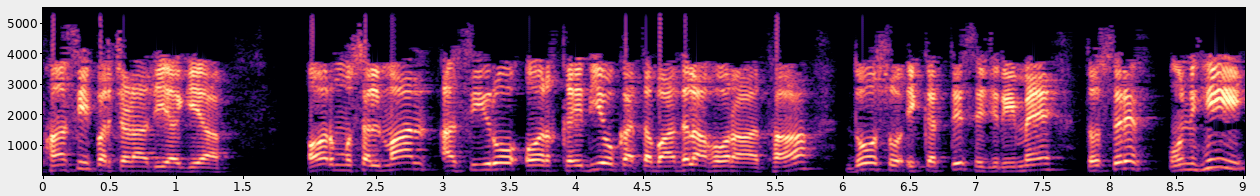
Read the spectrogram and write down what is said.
پھانسی پر چڑھا دیا گیا۔ اور مسلمان اسیروں اور قیدیوں کا تبادلہ ہو رہا تھا دو سو اکتیس ہجری میں، تو صرف انہی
